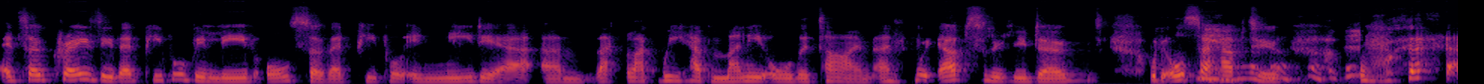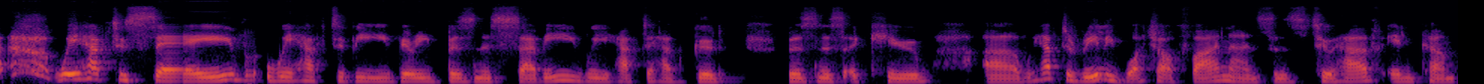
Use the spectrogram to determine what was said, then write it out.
it's so crazy that people believe also that people in media, um, like, like we have money all the time, and we absolutely don't. We also have to, we have to save. We have to be very business savvy. We have to have good business acumen. Uh, we have to really watch our finances to have income.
